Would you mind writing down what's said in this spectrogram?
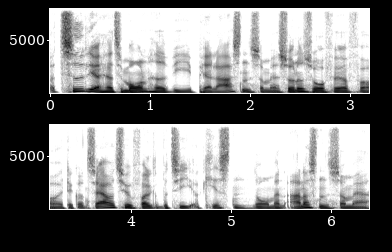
Og tidligere her til morgen havde vi Per Larsen, som er sundhedsordfører for det konservative Folkeparti, og Kirsten Norman Andersen, som er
